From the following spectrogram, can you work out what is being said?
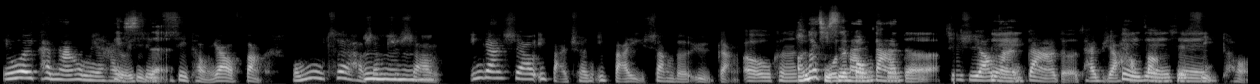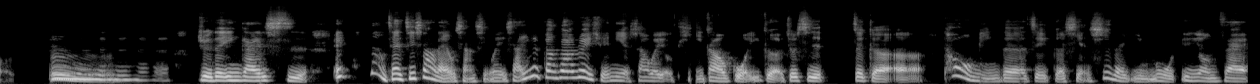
因为看它后面还有一些系统要放。我目测好像至少应该是要一百乘一百以上的鱼缸，呃，我可能是、哦、那其实蛮大的，其实要蛮大的才比较好放一些系统。嗯，觉得应该是。哎，那我在接下来，我想请问一下，因为刚刚瑞雪你也稍微有提到过一个，就是。这个呃透明的这个显示的荧幕运用在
